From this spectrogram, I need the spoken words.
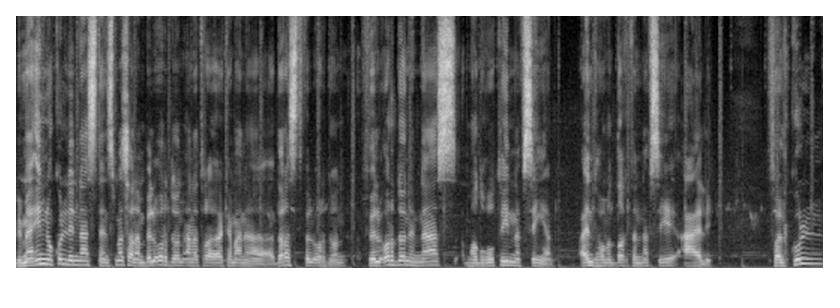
بما إنه كل الناس تنس مثلا بالأردن أنا ترى كمان درست في الأردن في الأردن الناس مضغوطين نفسيا عندهم الضغط النفسي عالي. فالكل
